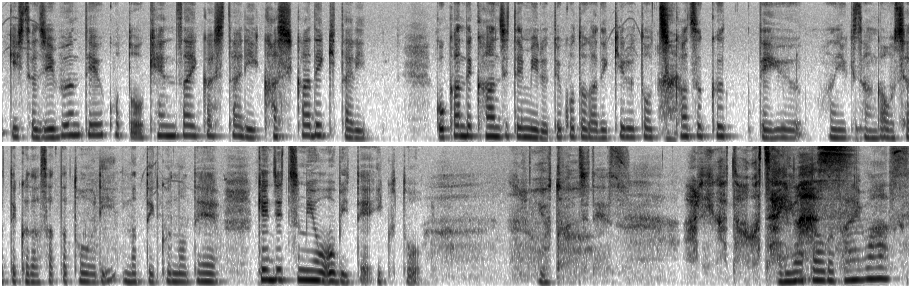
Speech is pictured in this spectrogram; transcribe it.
生きした自分っていうことを顕在化したり可視化できたり五感で感じてみるということができると近づくっていう、はい、ゆきさんがおっしゃってくださった通りになっていくので現実味を帯びていくという感じです。ありがとうございます。ありがとうございます。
